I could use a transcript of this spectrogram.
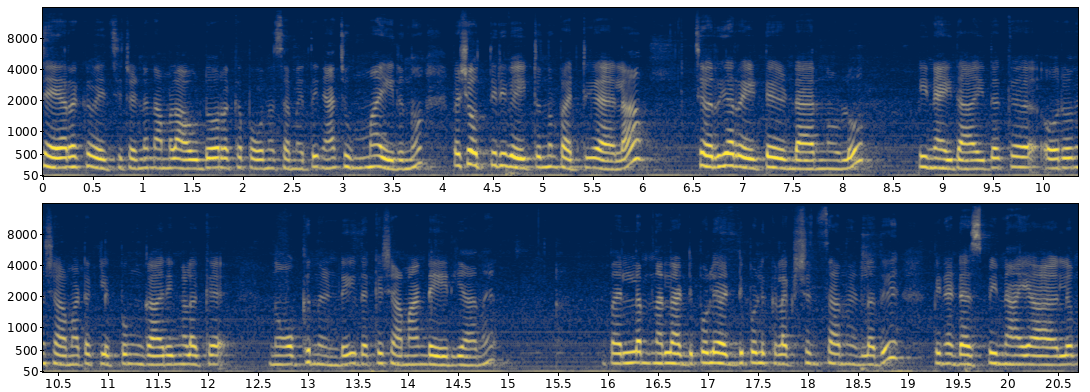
ചെയറൊക്കെ വെച്ചിട്ടുണ്ട്. നമ്മൾ ഔട്ട്ഡോറൊക്കെ പോകുന്ന സമയത്ത് ഞാൻ ചുമ്മാ ഇരുന്നു. പക്ഷെ ഒത്തിരി വെയിറ്റ് ഒന്നും പറ്റുകയല്ല. ചെറിയ റേറ്റ് ഉണ്ടായിരുന്നുള്ളൂ. പിന്നെ ഇതാ ഇതൊക്കെ ഓരോന്ന് ഷാമാട്ട ക്ലിപ്പും കാര്യങ്ങളൊക്കെ നോക്കുന്നുണ്ട്. ഇതൊക്കെ ഷാമാന്റെ ഏരിയ ആണ്. അപ്പം എല്ലാം നല്ല അടിപൊളി അടിപൊളി കളക്ഷൻസാണ് ഉള്ളത്. പിന്നെ ഡസ്റ്റ്ബിൻ ആയാലും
